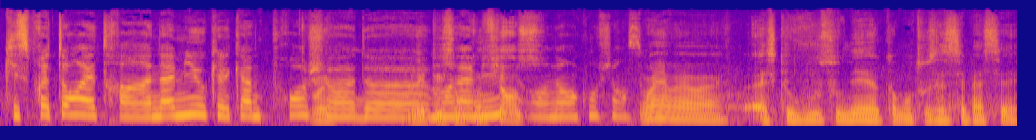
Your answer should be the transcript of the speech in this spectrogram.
qui se prétend être un ami ou quelqu'un de proche de mon ami, on est en confiance. Ouais, ouais, ouais. Est-ce que vous vous souvenez comment tout ça s'est passé?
